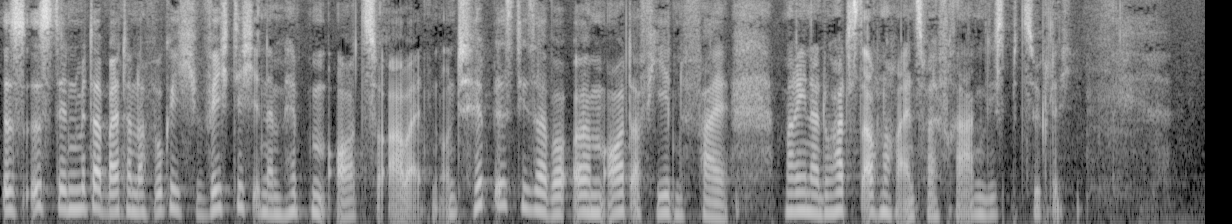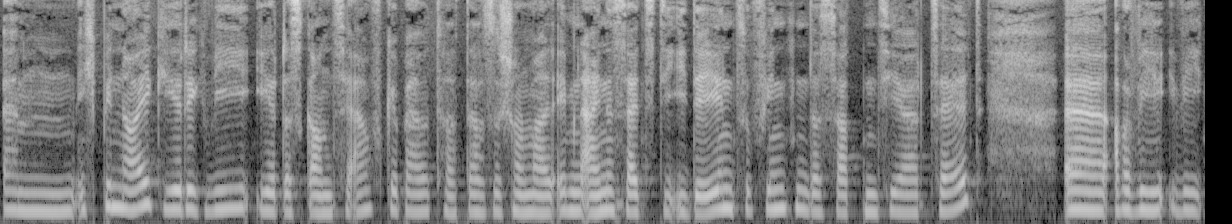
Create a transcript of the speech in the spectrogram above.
es ist den Mitarbeitern auch wirklich wichtig, in einem hippen Ort zu arbeiten. Und hip ist dieser ähm, Ort auf jeden Fall. Marina, du hattest auch noch ein, zwei Fragen diesbezüglich. Ähm, ich bin neugierig, wie ihr das Ganze aufgebaut habt. Also schon mal eben einerseits die Ideen zu finden, das hatten Sie ja erzählt. Äh, aber wie, wie,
